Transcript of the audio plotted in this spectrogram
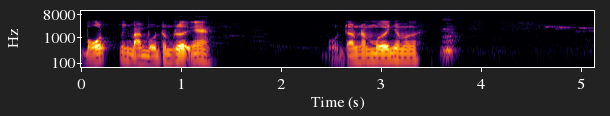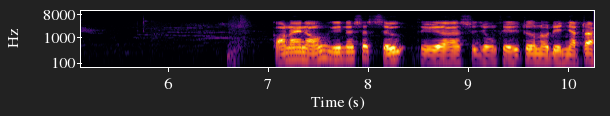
bốn, mình bán 450 ngàn. 450 nha mọi người. Con này nó ghi nó xuất xứ thì uh, sử dụng thị trường nội địa Nhật rồi.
